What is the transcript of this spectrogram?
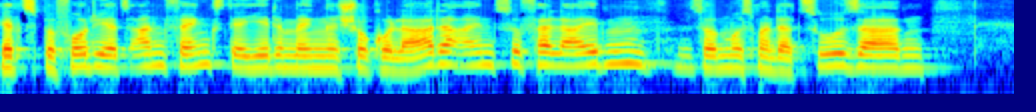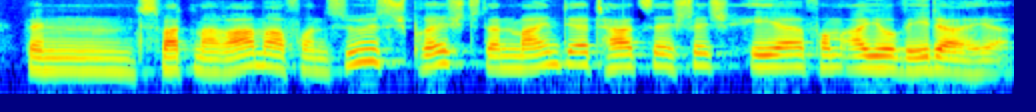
Jetzt, bevor du jetzt anfängst, dir jede Menge Schokolade einzuverleiben, so muss man dazu sagen, wenn Svatmarama von süß spricht, dann meint er tatsächlich eher vom Ayurveda her.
